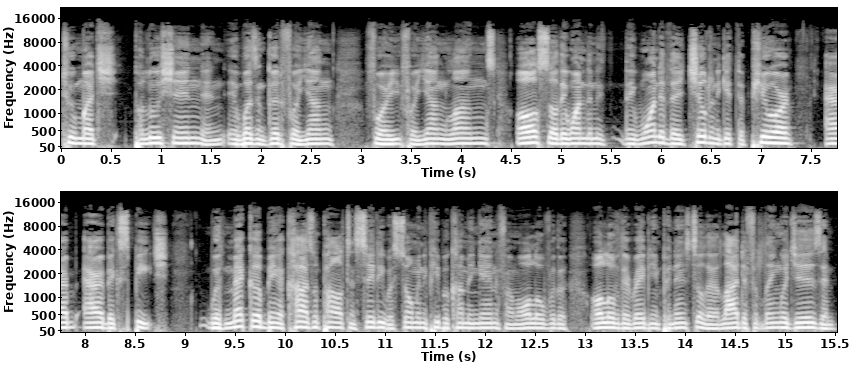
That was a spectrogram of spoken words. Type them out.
too much pollution and it wasn't good for young for for young lungs. Also, they wanted them they wanted their children to get the pure Arab, Arabic speech with Mecca being a cosmopolitan city with so many people coming in from all over the all over the Arabian Peninsula, there are a lot of different languages, and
